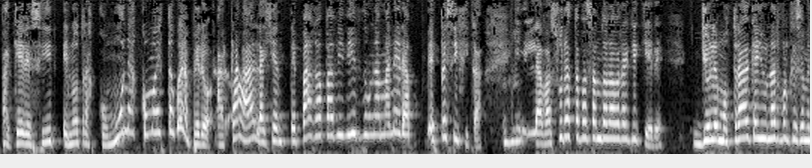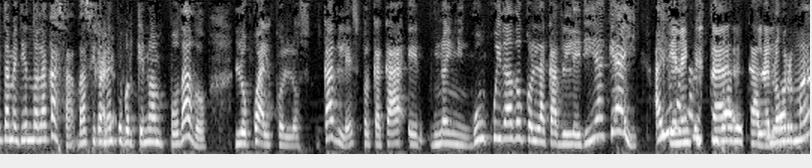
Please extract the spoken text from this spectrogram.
¿Para qué decir en otras comunas como esta weá? Pero acá la gente paga para vivir de una manera específica. Y la basura está pasando a la hora que quiere. Yo le mostraba que hay un árbol que se me está metiendo a la casa, básicamente porque no han podado, lo cual con los cables, porque acá eh, no hay ningún cuidado con la cablería que hay. Hay tienen que estar, la norma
